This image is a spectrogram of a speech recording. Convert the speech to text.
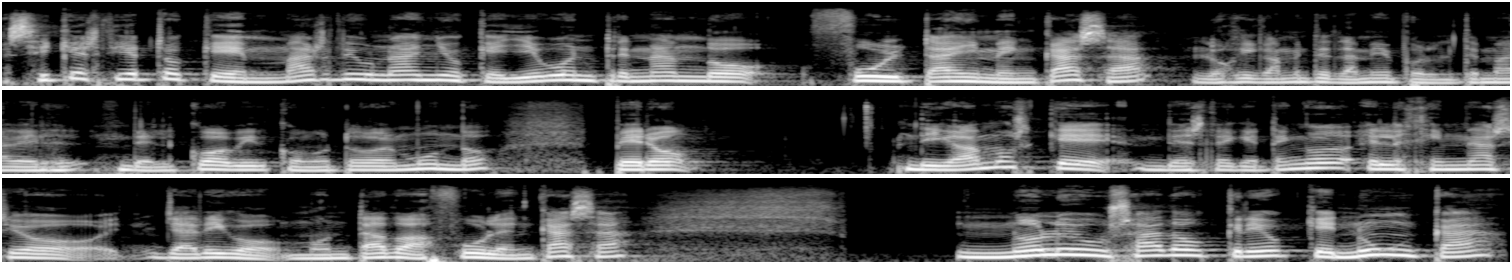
sí que es cierto que en más de un año que llevo entrenando full time en casa, lógicamente también por el tema del, del COVID, como todo el mundo, pero digamos que desde que tengo el gimnasio, ya digo, montado a full en casa, no lo he usado creo que nunca,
